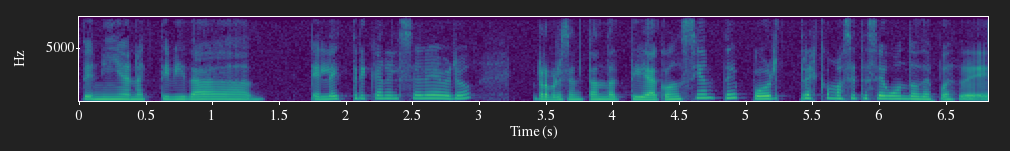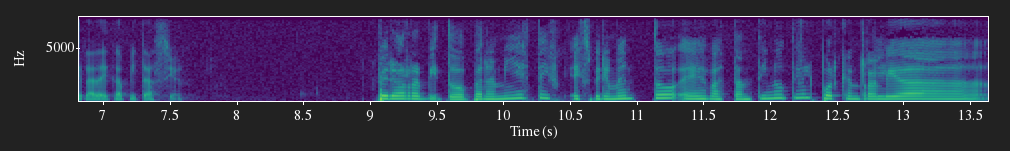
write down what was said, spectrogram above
tenían actividad eléctrica en el cerebro, representando actividad consciente, por 3,7 segundos después de la decapitación. Pero repito, para mí este experimento es bastante inútil porque en realidad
